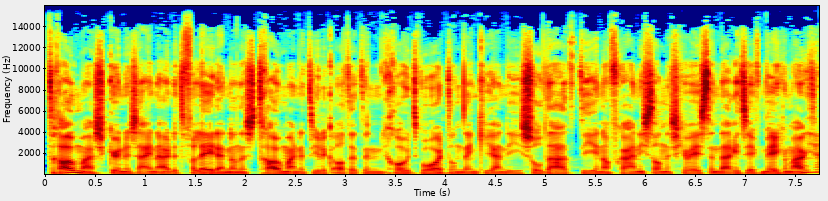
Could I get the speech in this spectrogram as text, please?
trauma's kunnen zijn uit het verleden. En dan is trauma natuurlijk altijd een groot woord. Dan denk je aan die soldaat die in Afghanistan is geweest en daar iets heeft meegemaakt. Ja.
